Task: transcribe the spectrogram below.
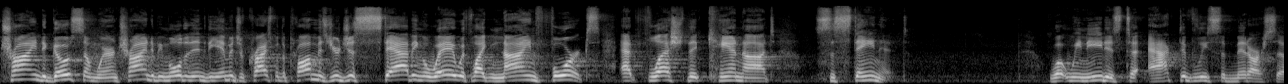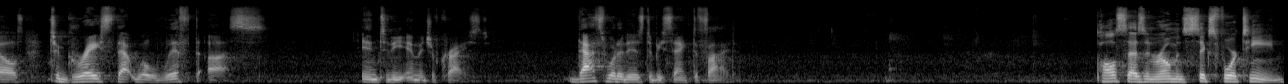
trying to go somewhere and trying to be molded into the image of Christ. But the problem is you're just stabbing away with like nine forks at flesh that cannot sustain it. What we need is to actively submit ourselves to grace that will lift us into the image of Christ. That's what it is to be sanctified. Paul says in Romans 6:14,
